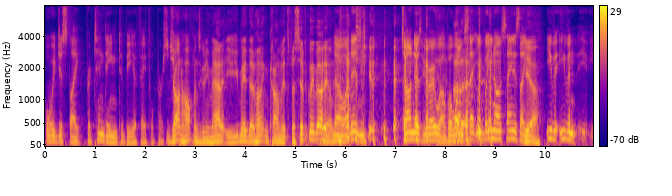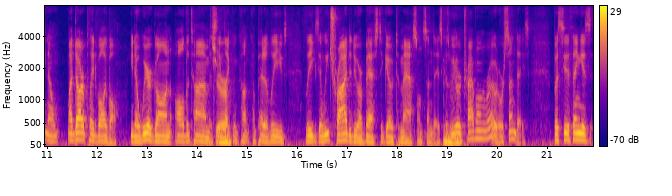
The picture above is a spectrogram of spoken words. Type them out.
or are we just like pretending to be a faithful person? John Hoffman's to be mad at you. You made that hunting comment specifically about him. No, I didn't. John knows me very well, but what I'm saying, but you know, what I'm saying is like, Yeah. even even you know, my daughter played volleyball. You know, we are gone all the time. It Sure. seemed like com- competitive leagues, leagues, and we tried to do our best to go to mass on Sundays because Mm-hmm. we were traveling on the road or Sundays. But see, the thing is,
